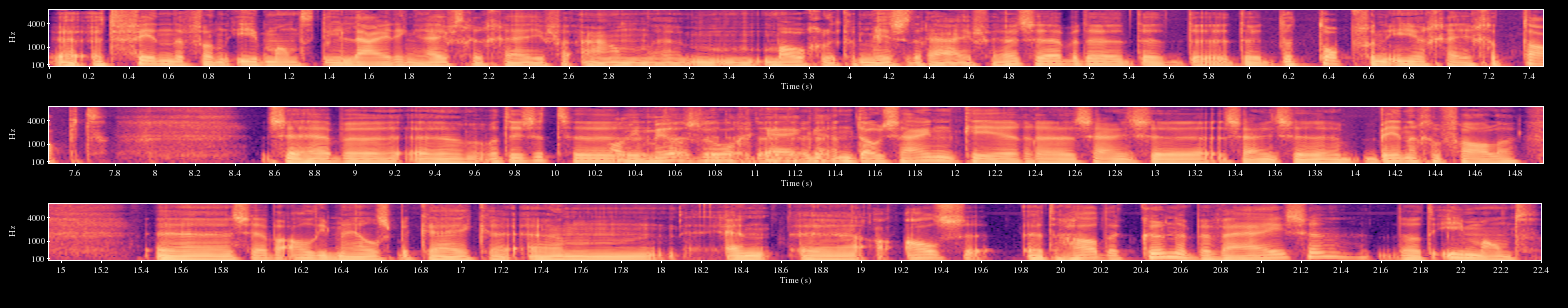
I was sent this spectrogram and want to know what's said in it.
het vinden van iemand die leiding heeft gegeven aan mogelijke misdrijven. Ze hebben de, de, de, de top van ING getapt Ze hebben, uh, wat is het? Uh, Al die mails doorgekeken. Een, een dozijn keer uh, zijn, ze, zijn ze binnengevallen. ze hebben al die mails bekeken. Um, en als ze het hadden kunnen bewijzen dat iemand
